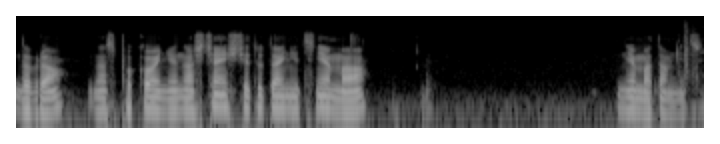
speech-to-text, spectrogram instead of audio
Dobra, na spokojnie. Na szczęście tutaj nic nie ma. Nie ma tam nic.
